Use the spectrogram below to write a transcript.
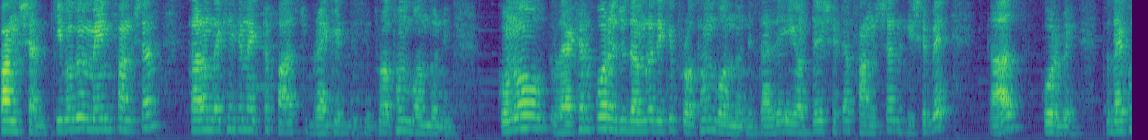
ফাংশন, কীভাবে মেইন ফাংশন? কারণ দেখি এখানে একটা ফার্স্ট ব্র্যাকেট দিছি, প্রথম বন্ধনী। কোনো লেখার পরে যদি আমরা দেখি প্রথম বন্ধনী, তাহলে এই অধ্যায়ে সেটা ফাংশন হিসেবে কাজ করবে। তো দেখো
